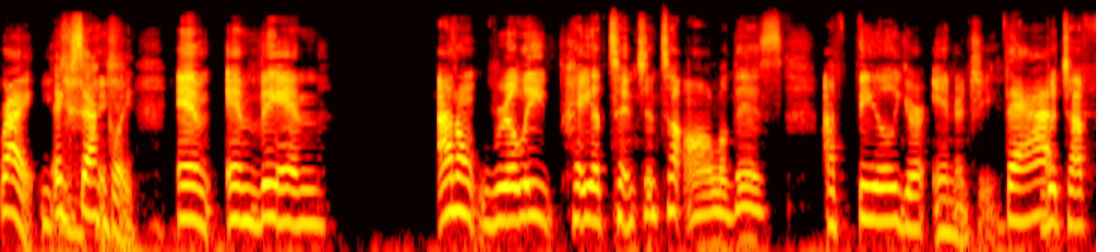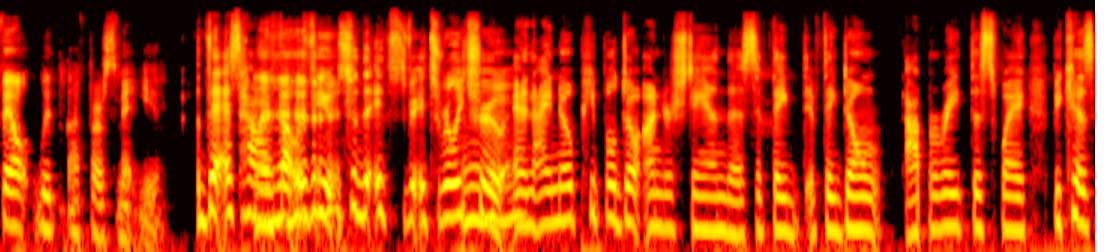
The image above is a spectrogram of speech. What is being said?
right, exactly. and and then I don't really pay attention to all of this. I feel your energy, that which I felt with I first met you. That is how I felt with you. So the, it's it's really true, Mhm. and I know people don't understand this if they if they don't operate this way because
